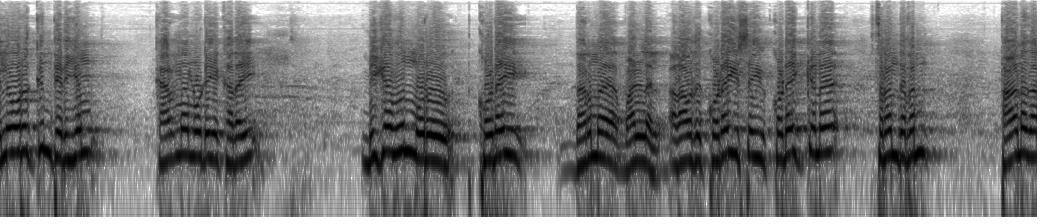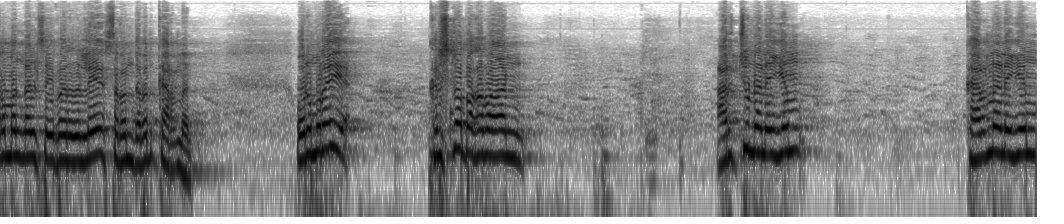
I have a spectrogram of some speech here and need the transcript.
எல்லோருக்கும் தெரியும் கர்ணனுடைய கதை மிகவும் ஒரு கொடை தர்ம வள்ளல். அதாவது கொடை செய் கொடைக்கென சிறந்தவன் தான தர்மங்கள் செய்பவர்களே சிறந்தவன் கர்ணன். ஒரு முறை கிருஷ்ண பகவான் அர்ஜுனனையும் கர்ணனையும்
